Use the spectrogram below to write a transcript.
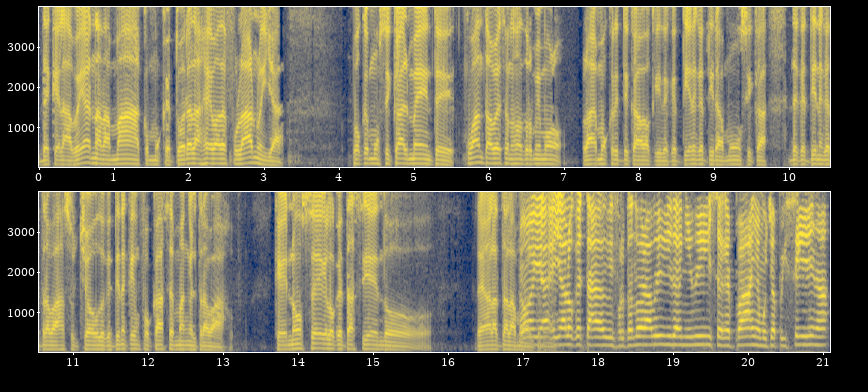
de que la vean nada más como que tú eres la jeva de fulano y ya. Porque musicalmente, ¿cuántas veces nosotros mismos la hemos criticado aquí? De que tiene que tirar música, de que tiene que trabajar su show, de que tiene que enfocarse más en el trabajo. Que no sé lo que está haciendo Real hasta la No, muerte. ella, ella lo que está disfrutando de la vida en Ibiza, en España, mucha piscina,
